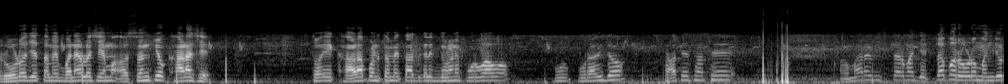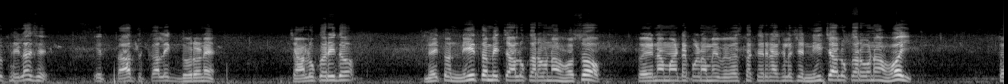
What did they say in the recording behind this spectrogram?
રોડો જે તમે બનાવેલો છે, એમાં અસંખ્ય ખાડા છે. તો એ ખાડા પણ તમે તાત્કાલિક ધોરણે પુરવાવો પુરાવી દો. સાથે સાથે અમારા વિસ્તારમાં જેટલા પણ રોડો મંજૂર થયેલા છે, એ તાત્કાલિક ધોરણે ચાલુ કરી દો. નહીં તો નહીં તમે ચાલુ કરવાના હશો. તો એના માટે પણ અમે વ્યવસ્થા કરી રાખેલી છે. નહીં ચાલુ કરવાના હોય તો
